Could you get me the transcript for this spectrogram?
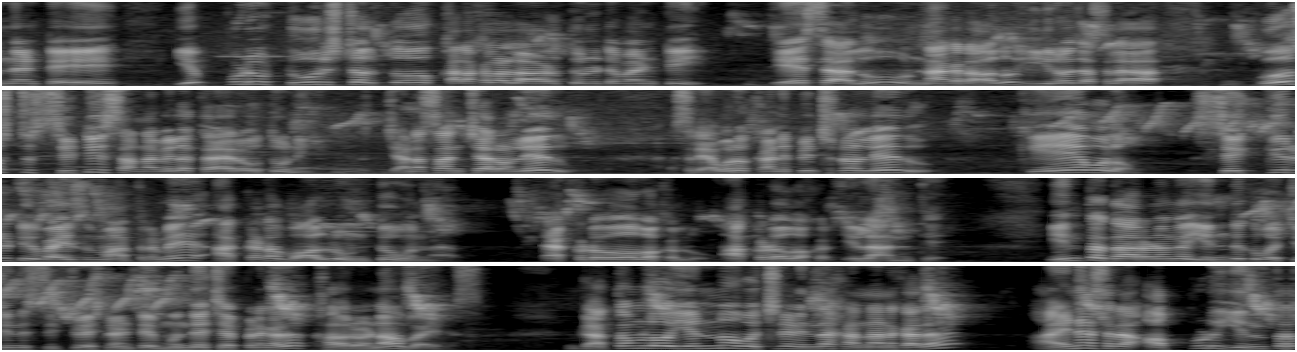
ఉందంటే ఎప్పుడు టూరిస్టులతో కలకలలాడుతున్నటువంటి దేశాలు నగరాలు ఈరోజు అసలు గోస్ట్ సిటీస్ అన్నవిలా తయారవుతున్నాయి. జనసంచారం లేదు. అసలు ఎవరు కనిపించడం లేదు. కేవలం సెక్యూరిటీ వైజ్ మాత్రమే అక్కడ వాళ్ళు ఉంటూ ఉన్నారు. ఎక్కడో ఒకళ్ళు అక్కడో ఒకరు ఇలా అంతే. ఇంత దారుణంగా ఎందుకు వచ్చింది సిచ్యువేషన్ అంటే ముందే చెప్పాను కదా కరోనా వైరస్ గతంలో ఎన్నో వచ్చిన ఇందాక అన్నాను కదా. అయినా సరే అప్పుడు ఇంత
